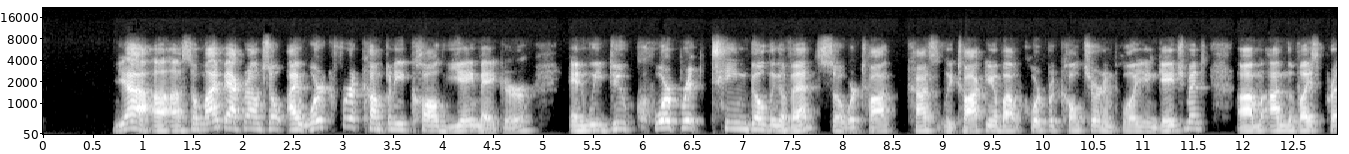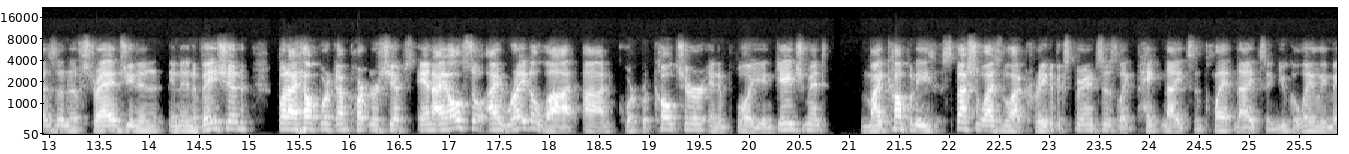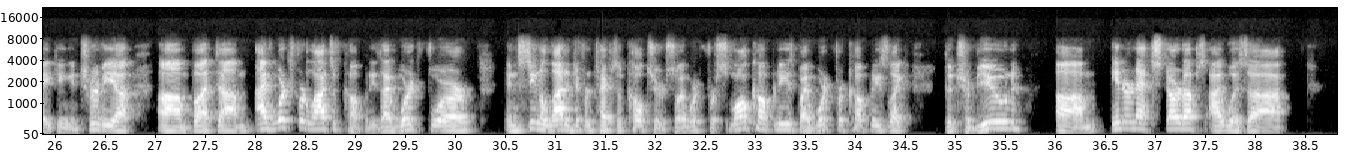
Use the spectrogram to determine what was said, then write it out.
Yeah. Uh, uh so my background. So I work for a company called Yaymaker, and we do corporate team building events. So we're talk, constantly talking about corporate culture and employee engagement. Um, I'm the vice president of strategy and, and, innovation, but I help work on partnerships, and I also I write a lot on corporate culture and employee engagement. My company specializes in a lot of creative experiences like paint nights and plant nights and ukulele making and trivia. Um, but um, I've worked for lots of companies. I've worked for and seen a lot of different types of cultures. So I worked for small companies, but I worked for companies like the Tribune, um, internet startups. I was uh,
